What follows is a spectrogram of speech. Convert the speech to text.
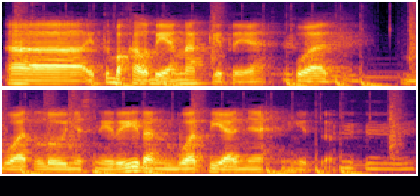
eh, itu bakal lebih enak gitu ya buat Mm-mm. buat lu nya sendiri dan buat dianya gitu. Mm-mm.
